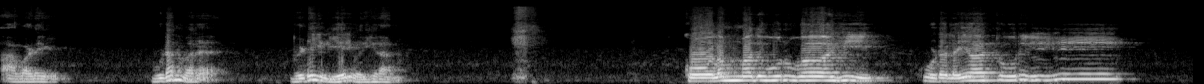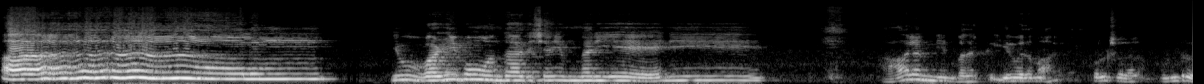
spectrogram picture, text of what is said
அவளை உடன் வர விடையில் ஏறி வருகிறான். கோலம் அது உருவாகி குடலையாற்றூரில் ஆலும் இவ்வழி போந்த அதிசயம் அறியேனே. ஆலன் என்பதற்கு இருவிதமாக பொருள் சொல்லலாம். ஒன்று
